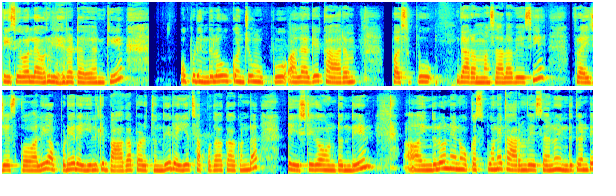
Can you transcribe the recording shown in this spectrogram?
తీసేవాళ్ళు ఎవరు లేరు ఆ టయానికి ఇప్పుడు ఇందులో కొంచెం ఉప్పు అలాగే కారం పసుపు గరం మసాలా వేసి ఫ్రై చేసుకోవాలి. అప్పుడే రొయ్యలకి బాగా పడుతుంది. రొయ్య చప్పగా కాకుండా టేస్టీగా ఉంటుంది. ఇందులో నేను ఒక స్పూనే కారం వేశాను. ఎందుకంటే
